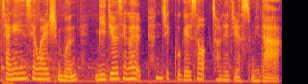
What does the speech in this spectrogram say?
장애인 생활 신문 미디어 생활 편집국에서 전해드렸습니다.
